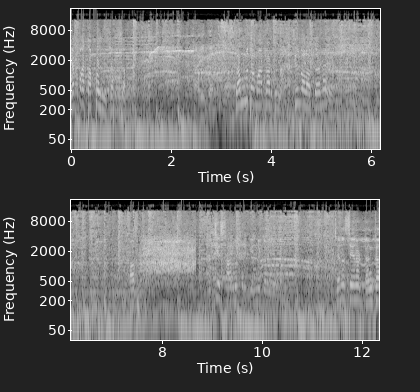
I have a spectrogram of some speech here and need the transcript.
చెప్పక తప్పదు మీరు చెప్తారు దమ్ముతో మాట్లాడుతున్నా. సినిమాలు వస్తాడా? వచ్చే సార్వత్రిక ఎన్నికల్లో జనసేన డంకా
